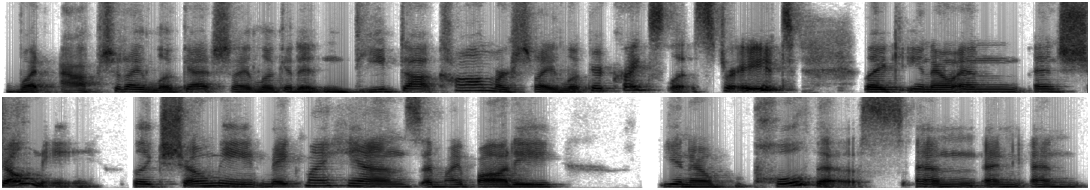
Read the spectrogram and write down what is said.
what app should I look at? Should I look at it indeed.com or should I look at Craigslist, right? Like, you know, and and show me, like show me, make my hands and my body, you know, pull this and and and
